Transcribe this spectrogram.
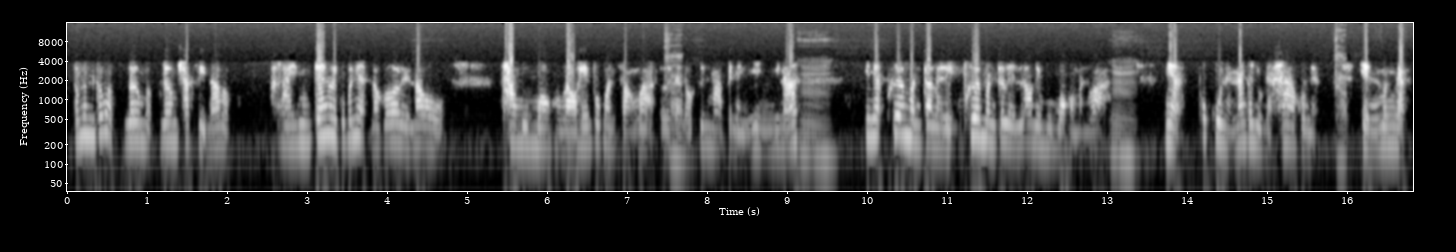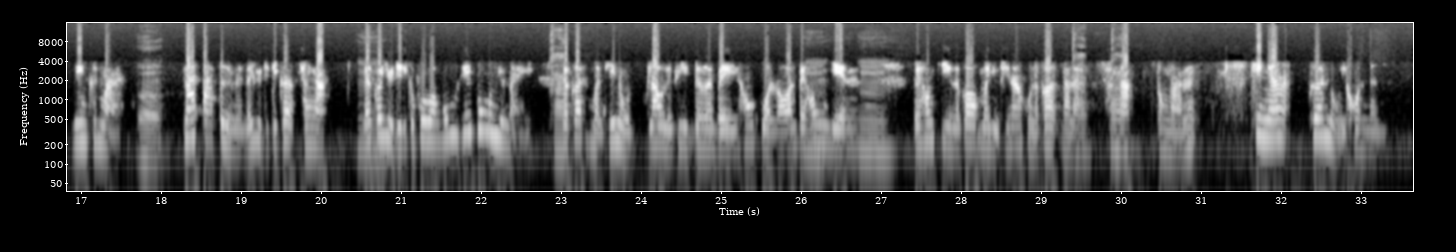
แล้วมันก็แบบเริ่มแบบเริ่มชักสีหน้าแบบอะไรมึงแกล้งอะไรกูปะเนี่ยเราก็เลยเล่าทางมุมมองของเราให้พวกมันฟังว่าเออครับเนี่ยเราขึ้นมาเป็นอย่างนี้อย่างนี้นะอืมทีเนี้ยเพื่อนมันก็เลย เพื่อนมันก็เลยเล่าในมุมมองของมันว่า อืมเนี่ย พวกกูเนี่ยนั่งกันอยู่เนี่ยห้าคนเนี่ยครับเห็นมึงเนี่ยวิ่งขึ้นมาเออหน้าตาตื่นเลยแล้วอยู่ดีๆก็ชะงัก แล้วก็อยู่ดีๆก็พูดว่าพวกมึงเฮ้ยพวกมึงอยู่ไหนครับแล้วก็เหมือนที่หนูเล่าเลยพี่เดินไปห้องครัวร้อนไปห้องเย็นอืมไปห้องกินแล้วก็มาอยู่ที่หน้าหุ่นแล้วก็นั่นแหละครับชะงักตรงนั้น ทีเนี้ย เพื่อนหนูอีกคนหนึ่ง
